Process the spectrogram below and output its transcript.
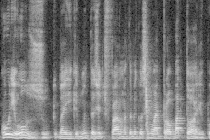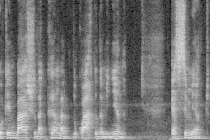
curioso, que, que muita gente fala, mas também que você não é probatório, porque embaixo da cama, do quarto da menina, é cimento.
